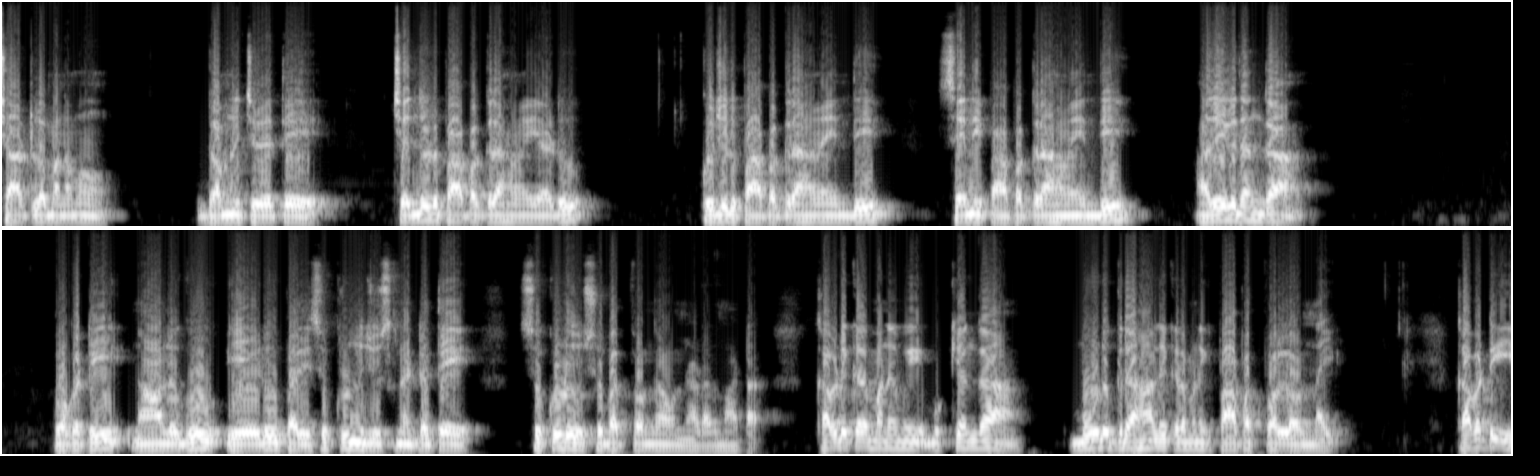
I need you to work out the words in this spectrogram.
చాట్లో మనము గమనించినట్లయితే చంద్రుడు పాపగ్రహం అయ్యాడు కుజుడు పాపగ్రహం అయింది శని పాపగ్రహం అయింది. అదేవిధంగా ఒకటి నాలుగు ఏడు పది శుక్రుడిని చూసుకున్నట్టయితే శుక్రుడు శుభత్వంగా ఉన్నాడు అనమాట కాబట్టి ఇక్కడ మనం ముఖ్యంగా మూడు గ్రహాలు ఇక్కడ మనకి పాపత్వాల్లో ఉన్నాయి. కాబట్టి ఈ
